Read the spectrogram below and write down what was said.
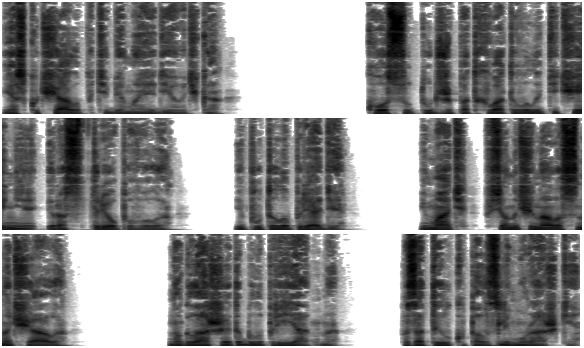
«Я скучала по тебе, моя девочка». Косу тут же подхватывало течение и растрепывало, и путала пряди. И мать все начинала сначала. Но Глаше это было приятно. По затылку ползли мурашки.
